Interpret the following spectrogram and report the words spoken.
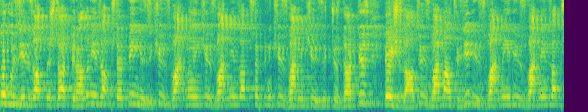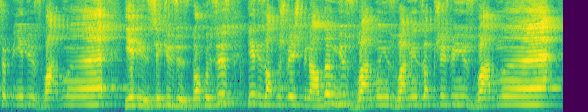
900, 764 bin aldım 764 bin 100, 200 var mı 200 var mı 764 bin 200 var mı 200, 300, 400 500, 600 var mı 600 700 var mı 700 var mı 764 bin 700 var mı 700, 800, 900 765 bin aldım 100 var mı 100 var mı 765 bin 100 var mı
